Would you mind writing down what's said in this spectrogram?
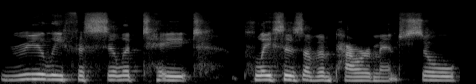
really facilitate places of empowerment. So,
